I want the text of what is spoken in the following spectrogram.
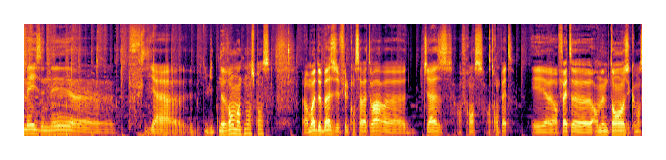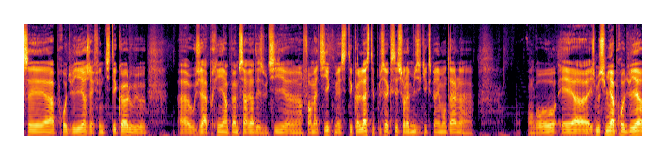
Funamaze est né euh, il y a 8-9 ans maintenant, je pense. Alors moi, de base, j'ai fait le conservatoire euh, jazz en France, en trompette. Et euh, en fait, en même temps, j'ai commencé à produire, j'avais fait une petite école où, où j'ai appris un peu à me servir des outils informatiques, mais cette école-là, c'était plus axé sur la musique expérimentale, en gros. Et, je me suis mis à produire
